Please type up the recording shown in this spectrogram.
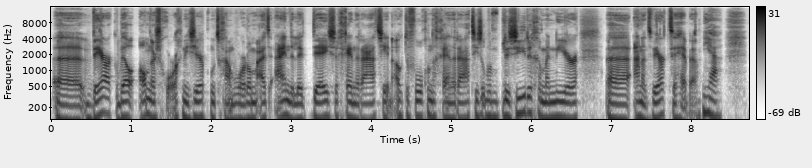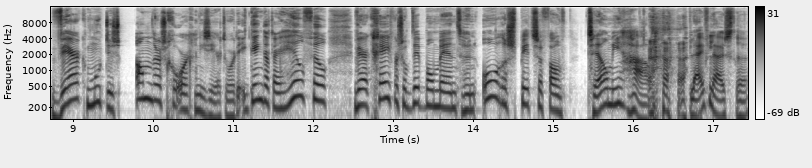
uh, werk wel anders georganiseerd moet gaan worden om uiteindelijk deze generatie en ook de volgende generaties op een plezierige manier uh, aan het werk te hebben. Ja, werk moet dus anders georganiseerd worden. Ik denk dat er heel veel werkgevers op dit moment hun oren spitsen van Tell me how. Blijf luisteren.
